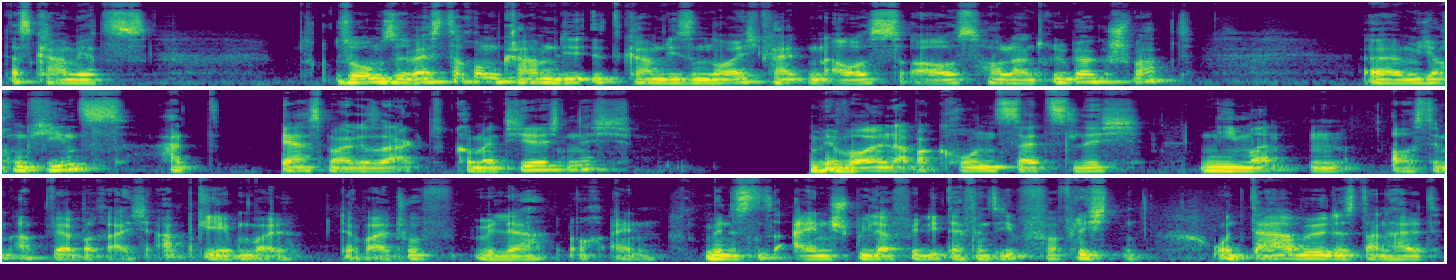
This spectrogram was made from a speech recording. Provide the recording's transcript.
Das kam jetzt so um Silvester rum, kamen, die, kamen diese Neuigkeiten aus, aus Holland rübergeschwappt. Ähm, Jochen Kienz hat erstmal gesagt, kommentiere ich nicht. Wir wollen aber grundsätzlich niemanden aus dem Abwehrbereich abgeben, weil der Waldhof will ja noch einen, mindestens einen Spieler für die Defensive verpflichten. Und da würde es dann halt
